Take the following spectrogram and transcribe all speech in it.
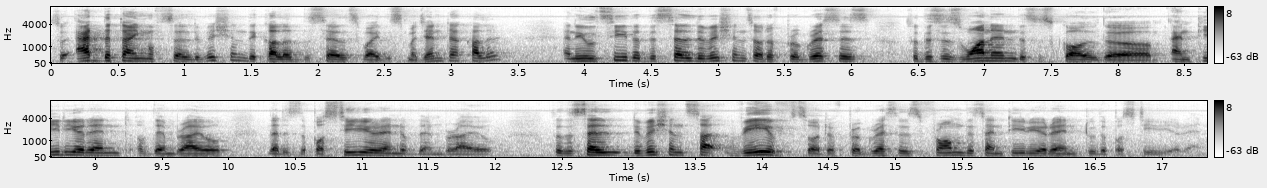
So, at the time of cell division, they colored the cells by this magenta color and you will see that the cell division sort of progresses. So, this is one end, this is called the anterior end of the embryo, that is the posterior end of the embryo. So, the cell division wave sort of progresses from this anterior end to the posterior end.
